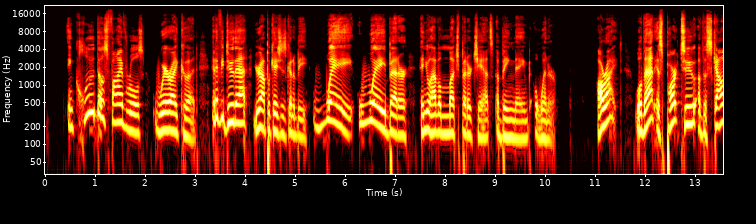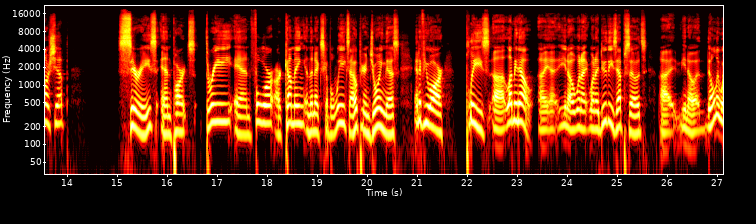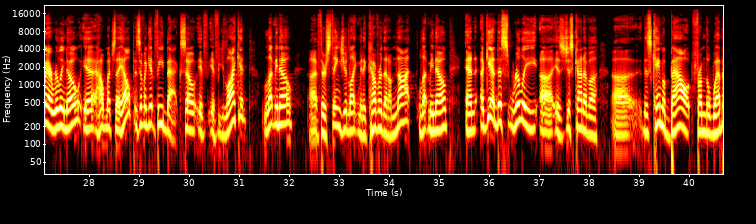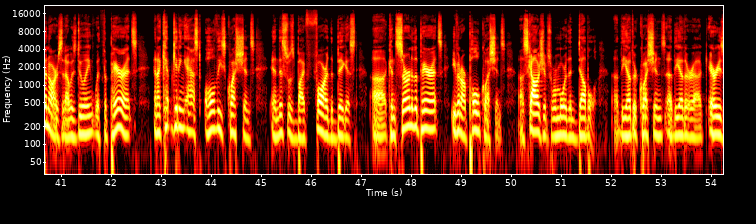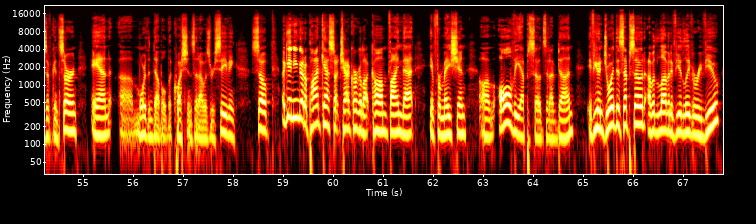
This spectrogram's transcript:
include those five rules where I could? And if you do that, your application is going to be way, way better, and you'll have a much better chance of being named a winner. All right. Well, that is part two of the scholarship series, and parts three and four are coming in the next couple weeks. I hope you're enjoying this. And if you are, please uh, let me know. I, uh, you know, when I when I do these episodes, uh, you know, the only way I really know uh, how much they help is if I get feedback. So if if you like it, let me know. Uh, if there's things you'd like me to cover that I'm not, let me know. And again, this really uh, is just kind of a this came about from the webinars that I was doing with the parents, and I kept getting asked all these questions, and this was by far the biggest. Uh, concern of the parents, even our poll questions. Uh, scholarships were more than double uh, the other questions, uh, the other uh, areas of concern, and uh, more than double the questions that I was receiving. So, again, you can go to podcast.chadcargill.com, find that information on all the episodes that I've done. If you enjoyed this episode, I would love it if you'd leave a review.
